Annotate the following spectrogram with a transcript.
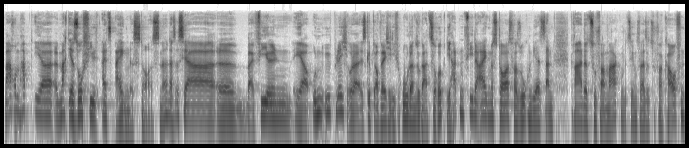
Warum habt ihr, macht ihr so viel als eigene Stores? Ne? Das ist ja äh, bei vielen eher unüblich oder es gibt auch welche, die rudern sogar zurück. Die hatten viele eigene Stores, versuchen die jetzt dann gerade zu vermarkten bzw. zu verkaufen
